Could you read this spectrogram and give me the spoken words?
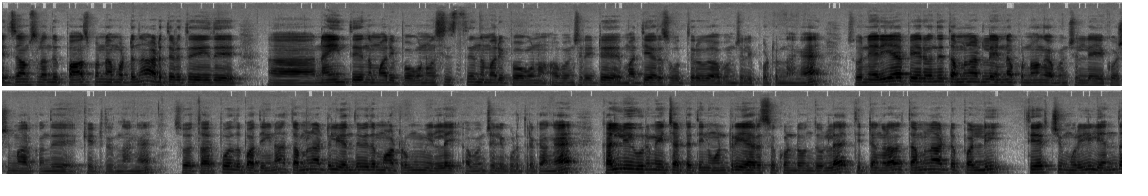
எக்ஸாம்ஸில் வந்து பாஸ் பண்ணால் மட்டும்தான் அடுத்தடுத்து இது நைன்த்து இந்த மாதிரி போகணும் சிக்ஸ்த்து இந்த மாதிரி போகணும் அப்படின்னு சொல்லிட்டு மத்திய அரசு உத்தரவு அப்படின்னு சொல்லி போட்டிருந்தாங்க. ஸோ நிறையா பேர் வந்து தமிழ்நாட்டில் என்ன பண்ணுவாங்க அப்படின்னு சொல்லி கொஷின் மார்க் வந்து கேட்டுருந்தாங்க. ஸோ தற்போது பார்த்தீங்கன்னா தமிழ்நாட்டில் எந்தவித மாற்றமும் இல்லை அப்படின்னு சொல்லி கொடுத்துருக்காங்க. கல்வி உரிமை சட்டத்தின் ஒன்றிய அரசு கொண்டு வந்துள்ள திட்டங்களால் தமிழ்நாட்டு பள்ளி தேர்ச்சி முறையில் எந்த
